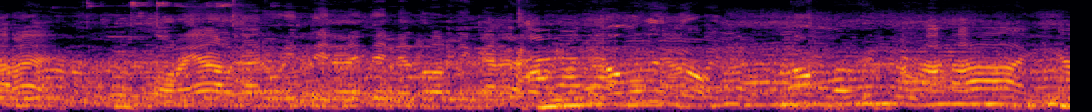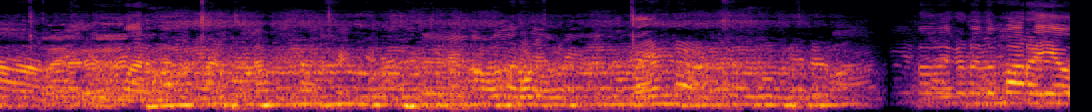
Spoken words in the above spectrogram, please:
സാറേ കുറെ ആൾക്കാർ കൂടി തെന്നു തെന്നു പറഞ്ഞിരിക്കാൻ പറയോ?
